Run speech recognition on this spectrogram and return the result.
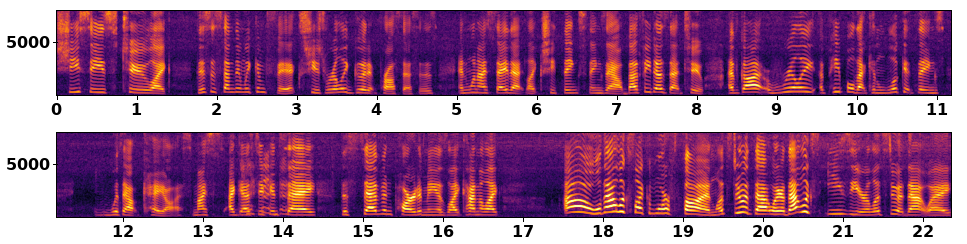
she sees too, like, this is something we can fix. She's really good at processes. And when I say that, like, she thinks things out. Buffy does that too. I've got really uh, people that can look at things without chaos. My, I guess you can say the seven part of me is like, kind of like, oh, well, that looks like more fun. Let's do it that way. Or that looks easier. Let's do it that way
